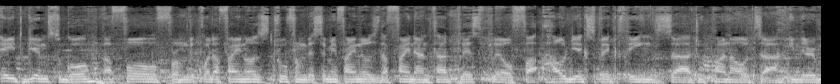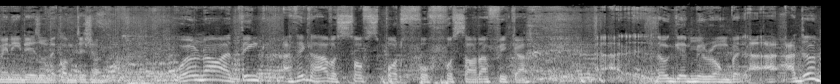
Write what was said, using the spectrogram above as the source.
eight games to go. Uh, four from the quarterfinals, two from the semifinals, the final and third place playoff. Uh, how do you expect things uh, to pan out uh, in the remaining days of the competition? Well, now I think I think I have a soft spot for, for South Africa. Uh, don't get me wrong, but I, I don't.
